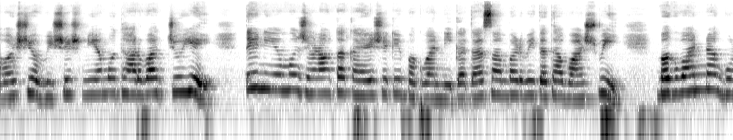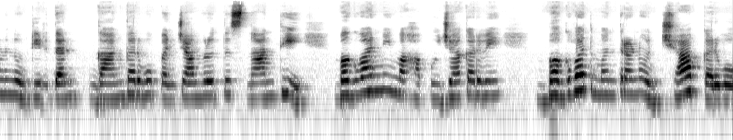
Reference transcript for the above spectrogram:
અવશ્ય વિશેષ નિયમો ધારવા જ જોઈએ. તે નિયમો જણાવતા કહે છે કે ભગવાનની કથા સાંભળવી તથા વાંચવી ભગવાનના ગુણનું કીર્તન ગાન કરવું પંચામૃત સ્નાનથી ભગવાનની મહાપૂજા કરવી, ભગવત મંત્રનો જાપ કરવો,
